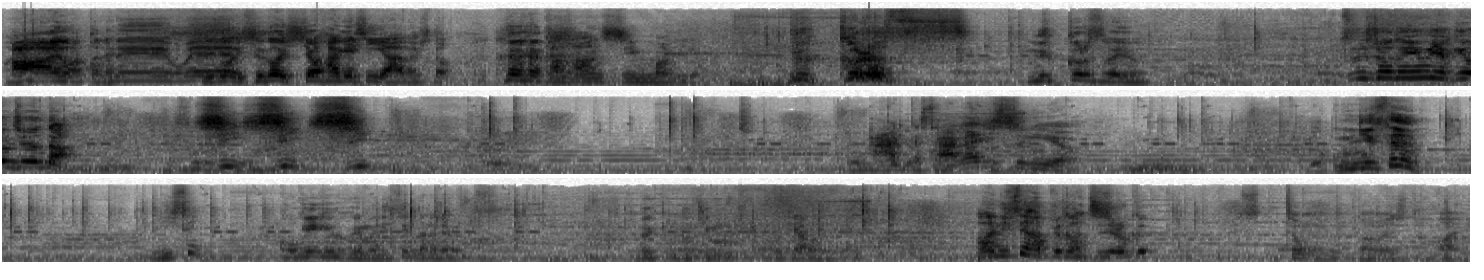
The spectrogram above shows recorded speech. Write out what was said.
ああよかったね。ねごめん。すごいすごい主張激しいあの人。下半身まみれ。ぶっ殺す！ぬっ殺すわよ通常で440円だ。ししし。あんた下がりすぎよ。2000 2000攻撃力今2000になるじゃないです。か武器武器も武器合わせて。あ2886でもダメージ高いね。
